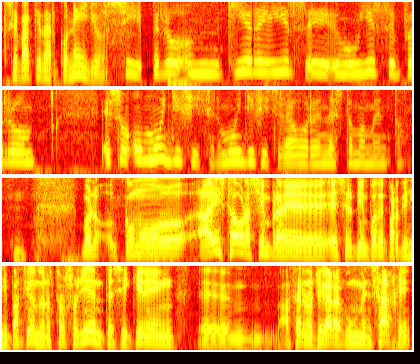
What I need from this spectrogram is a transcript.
se va a quedar con ellos. Sí, pero mm, quiere irse, huirse, pero es oh, muy difícil, muy difícil ahora en este momento. Bueno, como a esta hora siempre eh, es el tiempo de participación de nuestros oyentes, si quieren eh, hacernos llegar algún mensaje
